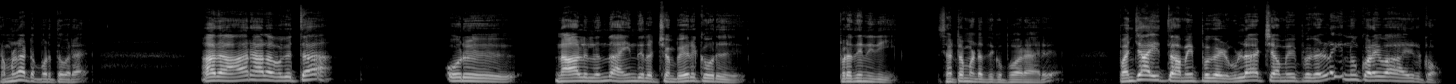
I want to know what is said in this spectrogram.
தமிழ்நாட்டை பொறுத்தவரை. அதை ஆறால் வகுத்தா ஒரு நாலுலேருந்து ஐந்து லட்சம் பேருக்கு ஒரு பிரதிநிதி சட்டமன்றத்துக்கு போகிறாரு பஞ்சாயத்து அமைப்புகள் உள்ளாட்சி அமைப்புகளில் இன்னும் குறைவாக இருக்கும்.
